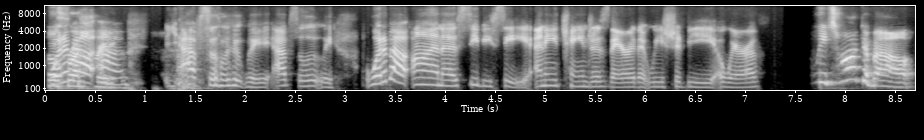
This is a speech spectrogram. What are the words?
what about um, absolutely, absolutely. What about on a CBC? Any changes there that we should be aware of? We talk about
